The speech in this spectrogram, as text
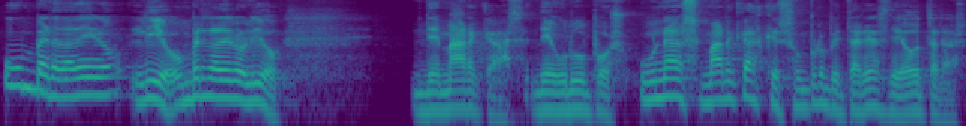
un verdadero lío, un verdadero lío de marcas, de grupos, unas marcas que son propietarias de otras,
